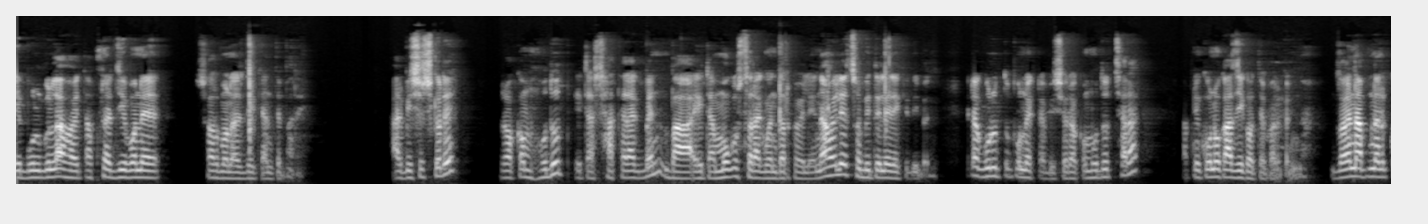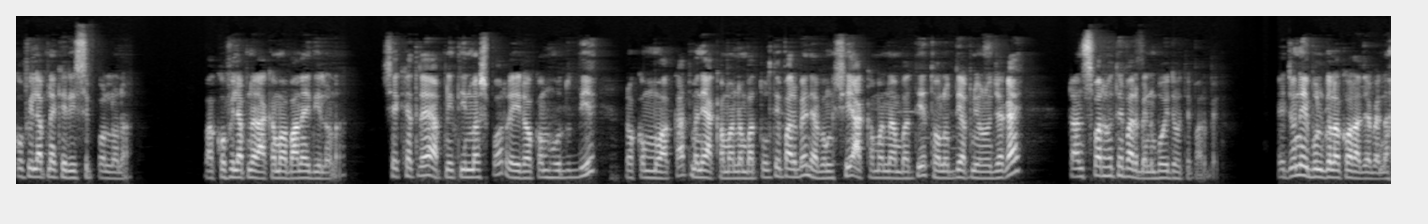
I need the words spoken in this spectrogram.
এই ভুলগুলা হয়তো আপনার জীবনে সর্বনাশ ডেকে আনতে পারে। আর বিশেষ করে রকম হুদুদ, এটা সাথে রাখবেন বা এটা মুখস্থ রাখবেন দরকার হলে না হলে ছবি তুলে রেখে দিবেন। এটা গুরুত্বপূর্ণ একটা বিষয় রকম হুদুদ ছাড়া আপনি কোনো কাজই করতে পারবেন না। ধরেন আপনার কফিল আপনাকে রিসিভ করল না বা কফিল আপনার আকামা বানাই দিল না, সেক্ষেত্রে আপনি তিন মাস পর এই রকম হুদুদ দিয়ে, রকম মোয়াক্কাত মানে আকামা নাম্বার তুলতে পারবেন এবং সেই আকামা নাম্বার দিয়ে তলব দিয়ে আপনি অন্য জায়গায় ট্রান্সফার হতে পারবেন, বৈধ হতে পারবেন। এই জন্য এই ভুলগুলো করা যাবে না।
